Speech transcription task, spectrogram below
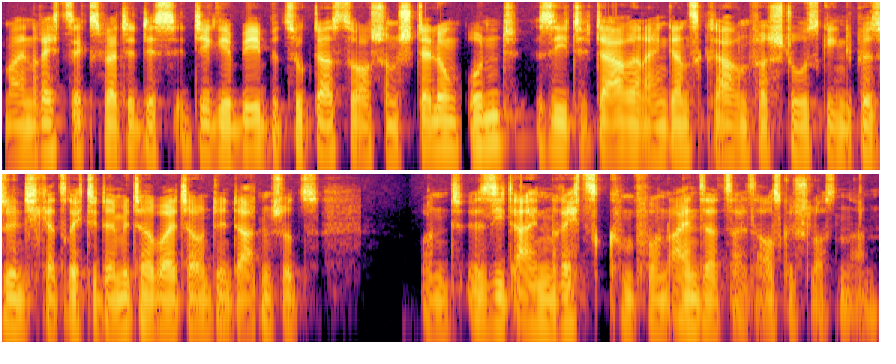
Mein Rechtsexperte des DGB bezog dazu auch schon Stellung und sieht darin einen ganz klaren Verstoß gegen die Persönlichkeitsrechte der Mitarbeiter und den Datenschutz und sieht einen rechtskonformen Einsatz als ausgeschlossen an.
